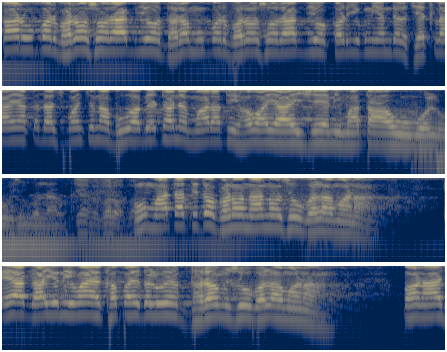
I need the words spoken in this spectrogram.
કર ઉપર ભરોસો રાખજો ધર્મ ઉપર ભરોસો રાખજો. કળિયુગની અંદર જેટલા અહીંયા કદાચ પંચના ભુવા બેઠા ને મારાથી હવાયા આવી છે એની માતા આવું બોલું છું બોલાવું હો, માતાથી તો ઘણો નાનો છું ભલા માણા એ ગાયોની વાંહે ખપાઈ ગયેલું એક ધર્મ છું ભલામણા. પણ આજ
